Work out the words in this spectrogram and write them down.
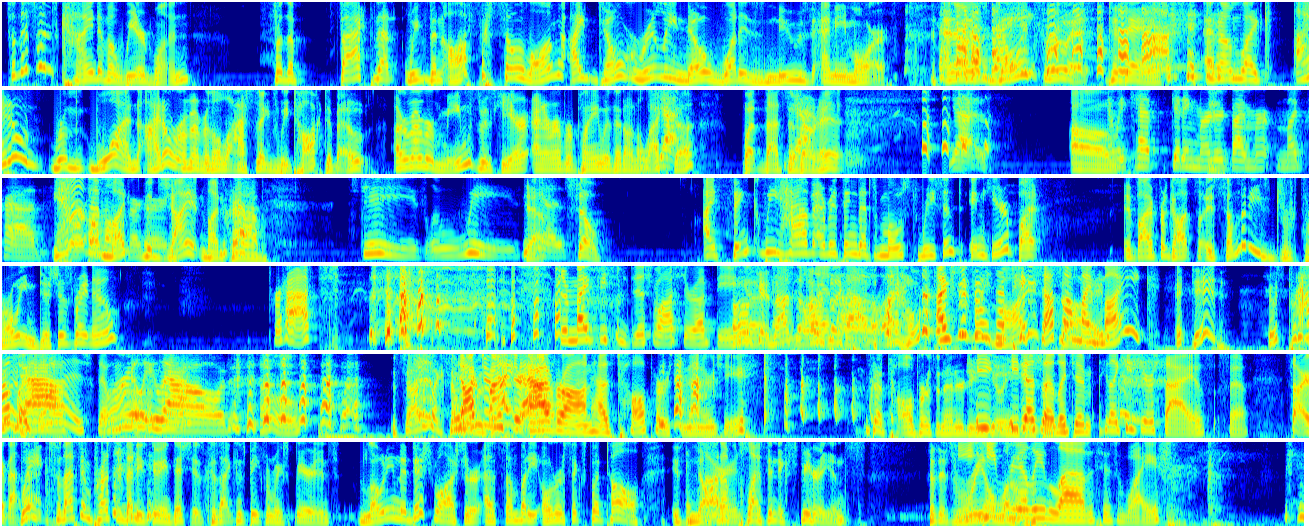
So this one's kind of a weird one for the fact that we've been off for so long. I don't really know what is news anymore. And I was going through it today and I'm like, I don't rem- one, I don't remember the last things we talked about. I remember memes was here and I remember playing with it on Alexa, Yes. but that's about it. yes, Um, and we kept getting murdered by mur- mud crabs. yeah, that mud, the giant mud crab. Jeez, Louise. Yeah. Yes. So I think we have everything that's most recent in here, but if I forgot, so is somebody dr- throwing dishes right now? Perhaps. there might be some dishwasher updating. Okay, going that's. on I was like, bathroom. I hope. I'm surprised that my picks up on my mic. It did. It was pretty Oh good. my gosh, that wow, really okay. loud. Oh, It sounded like someone Doctor was. Mr. Avron has tall person energy. He's got tall person energy. He doing he does that dishes. legit. Like he's your size. So sorry about Wait, that. Wait, so that's impressive that he's doing dishes because I can speak from experience. Loading the dishwasher as somebody over six foot tall is It's not hard. a pleasant experience because it's He, real he low. really loves his wife.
